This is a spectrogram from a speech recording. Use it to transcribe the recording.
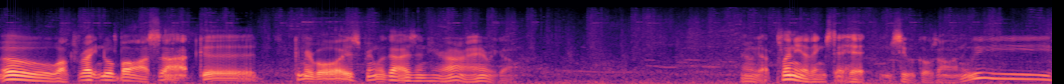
Oh, walked right into a boss. Not good. Come here, boys. Bring the guys in here. All right, here we go. Now we got plenty of things to hit and see what goes on. Whee!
